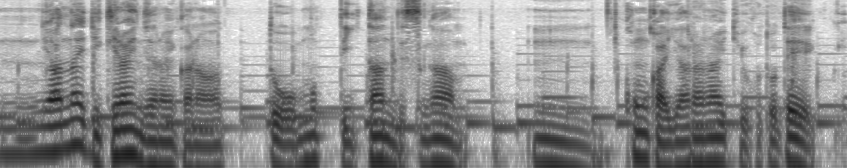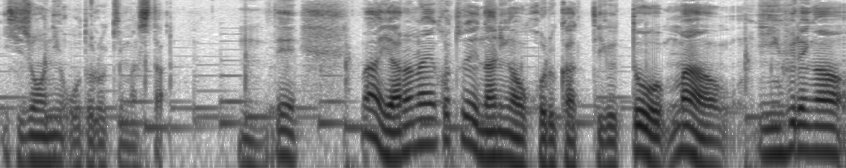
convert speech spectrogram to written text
んやんないといけないんじゃないかなと思っていたんですが、うん、今回やらないということで非常に驚きました。うん、で、まあやらないことで何が起こるかっていうと、まあインフレが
